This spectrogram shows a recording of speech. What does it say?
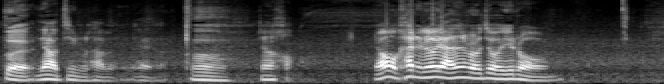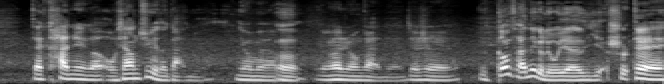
对一，定要记住他们。哎呀，嗯，真好。然后我看这留言的时候，就有一种在看这个偶像剧的感觉，你有没有？嗯，有没有这种感觉？就是刚才那个留言也是，对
